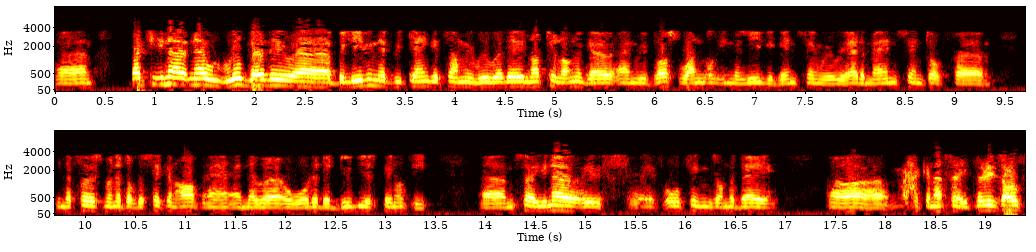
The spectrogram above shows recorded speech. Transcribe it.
Um, but you know, no, we'll go there uh, believing that we can get something. We were there not too long ago, and we've lost one 0 in the league against them, where we had a man sent off um, in the first minute of the second half, and, and they were awarded a dubious penalty. Um, so you know, if if all things on the day, uh, how can I say, the results,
